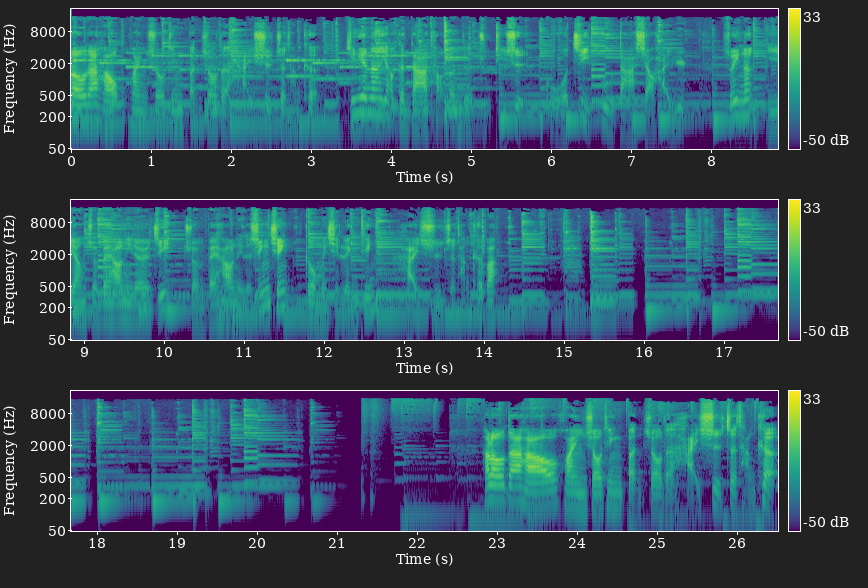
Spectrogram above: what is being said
Hello，大家好，欢迎收听本周的还是这堂课。今天呢，要跟大家讨论的主题是国际不打小孩日，所以呢，一样准备好你的耳机，准备好你的心情，跟我们一起聆听还是这堂课吧。Hello，大家好，欢迎收听本周的还是这堂课，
